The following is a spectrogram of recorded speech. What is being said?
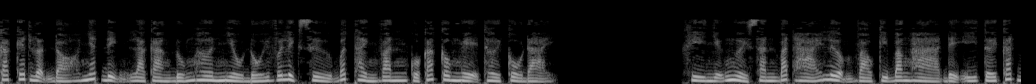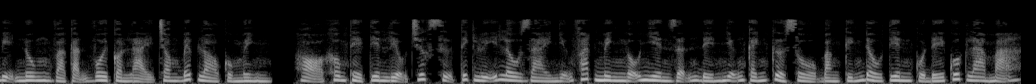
Các kết luận đó nhất định là càng đúng hơn nhiều đối với lịch sử bất thành văn của các công nghệ thời cổ đại. Khi những người săn bắt hái lượm vào kỳ băng hà để ý tới cát bị nung và cặn vôi còn lại trong bếp lò của mình, Họ không thể tiên liệu trước sự tích lũy lâu dài những phát minh ngẫu nhiên dẫn đến những cánh cửa sổ bằng kính đầu tiên của đế quốc La Mã.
